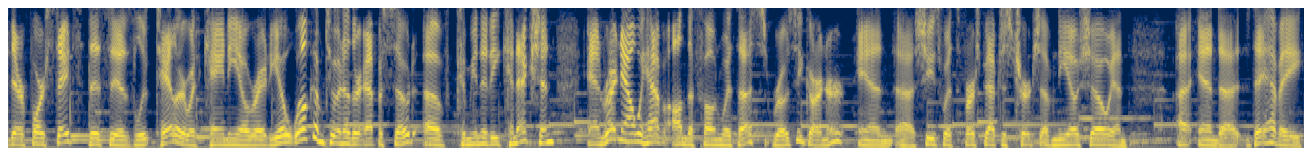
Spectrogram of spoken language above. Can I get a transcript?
there, Four States. This is Luke Taylor with KNEO Radio. Welcome to another episode of Community Connection. And right now we have on the phone with us Rosie Gardner, and uh, she's with First Baptist Church of Neosho, and uh, and uh, they have a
